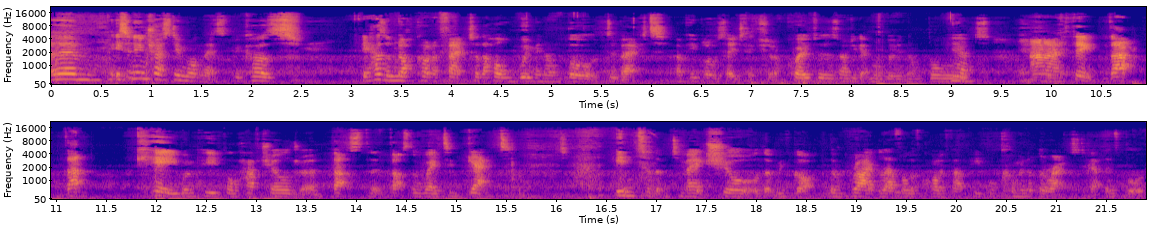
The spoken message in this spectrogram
um, it's an interesting one this because it has a knock-on effect to the whole women on board debate, and people always say, "Do you think you should have quotas? How do you get more women on board?" Yeah. And I think that that key when people have children, that's the that's the way to get into them to make sure that we've got the right level of qualified people coming up the ranks to get those board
